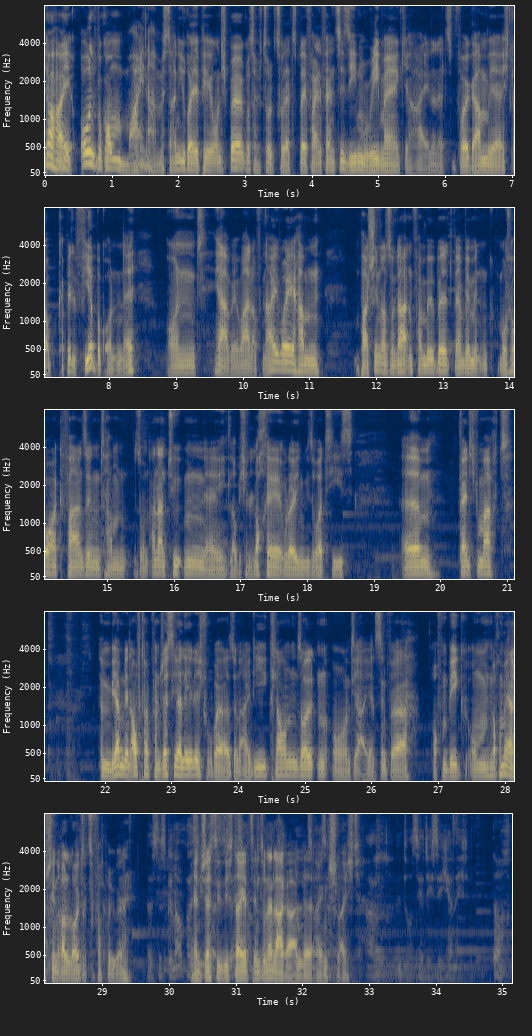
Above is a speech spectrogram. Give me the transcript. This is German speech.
Ja, hi und willkommen. Mein Name ist Dani LP und ich begrüße euch zurück zu Let's Play Final Fantasy 7 Remake. Ja, in der letzten Folge haben wir, ich glaube, Kapitel 4 begonnen, ne? Und ja, wir waren auf Highway, haben ein paar Schindler Soldaten vermöbelt, während wir mit dem Motorrad gefahren sind, haben so einen anderen Typen, der glaube ich Loche oder irgendwie so was hieß, ähm, fertig gemacht. Ähm, wir haben den Auftrag von Jesse erledigt, wo wir so eine ID klauen sollten und ja, jetzt sind wir auf dem Weg, um noch mehr Shinra Leute zu verprügeln. Genau Wenn Jesse sich da jetzt in so einer Lagerhalle einschleicht. Ach, interessiert dich sicher nicht. Doch,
